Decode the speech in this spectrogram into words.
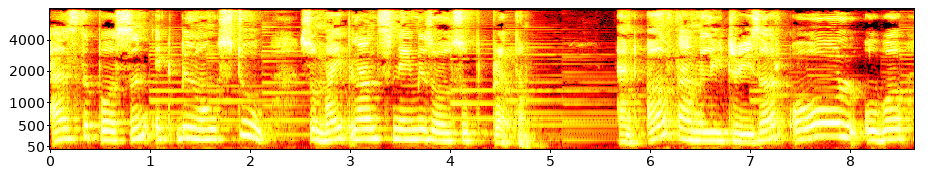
as the person it belongs to. So my plant's name is also Pratham. And our family trees are all over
